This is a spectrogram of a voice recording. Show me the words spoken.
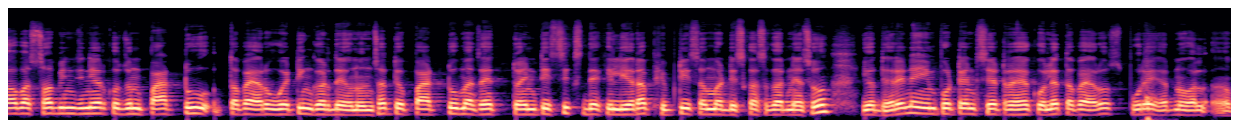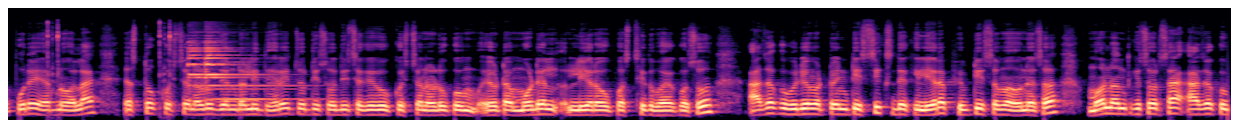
अब सब इन्जिनियरको जुन पार्ट टू तपाईँहरू वेटिङ गर्दै हुनुहुन्छ त्यो पार्ट टूमा चाहिँ ट्वेन्टी सिक्सदेखि लिएर फिफ्टीसम्म डिस्कस गर्नेछु। यो धेरै नै इम्पोर्टेन्ट सेट रहेकोले तपाईँहरू पुरै हेर्नु होला पुरै हेर्नु होला यस्तो क्वेसनहरू जेनरली धेरैचोटि सोधिसकेको क्वेसनहरूको एउटा मोडेल लिएर उपस्थित भएको छु। आजको भिडियोमा ट्वेन्टी सिक्सदेखि लिएर फिफ्टीसम्म हुनेछ। म नन्दकिशोर शाह आजको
